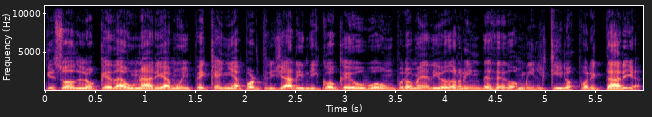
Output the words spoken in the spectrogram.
que solo queda un área muy pequeña por trillar, indicó que hubo un promedio de rindes de 2.000 kilos por hectárea.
